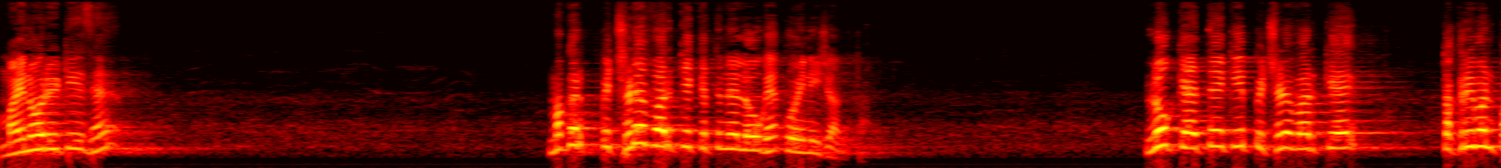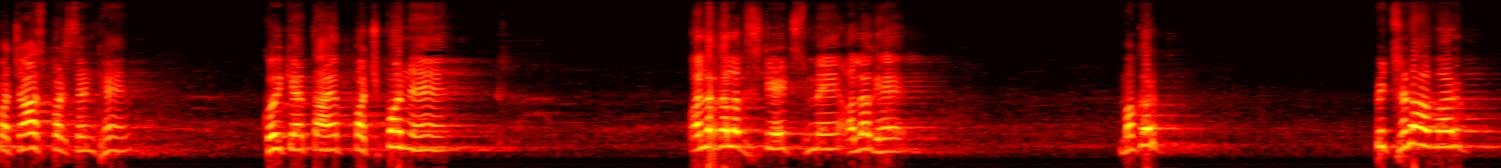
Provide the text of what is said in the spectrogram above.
माइनॉरिटीज हैं। मगर पिछड़े वर्ग के कितने लोग हैं, कोई नहीं जानता। लोग कहते हैं कि पिछड़े वर्ग के तकरीबन 50 परसेंट हैं। कोई कहता है 55 है। अलग अलग स्टेट्स में अलग है। मगर पिछड़ा वर्ग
